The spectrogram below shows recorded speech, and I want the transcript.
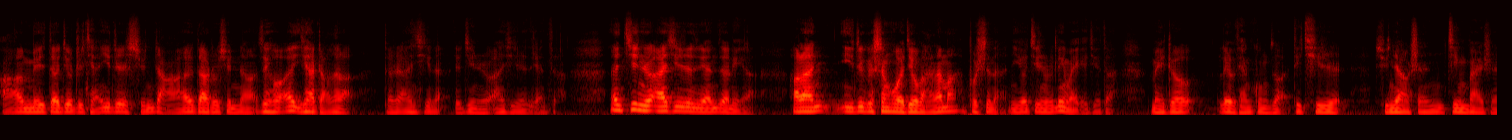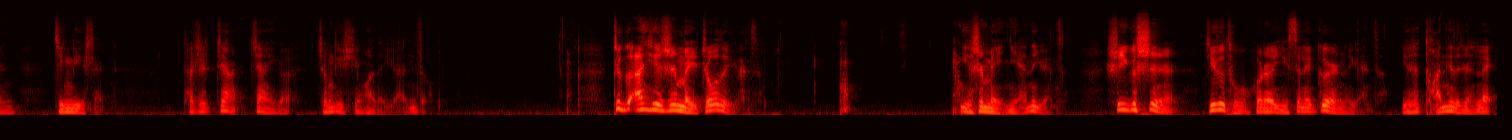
啊，没得救之前一直寻找啊，到处寻找，最后哎一下找到了，得着安息了，就进入安息日的原则。那进入安息日的原则里啊。好了，你这个生活就完了吗？不是的，你要进入另外一个阶段，每周六天工作，第七日寻找神、敬拜神、经历神，它是这样这样一个整体循环的原则。这个安息日是每周的原则，也是每年的原则，是一个世人、基督徒或者以色列个人的原则，也是团体的人类、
